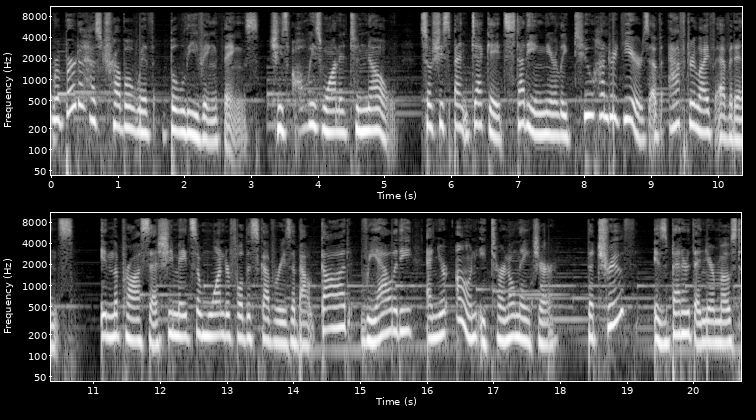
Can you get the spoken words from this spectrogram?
Roberta has trouble with believing things. She's always wanted to know. So she spent decades studying nearly 200 years of afterlife evidence. In the process, she made some wonderful discoveries about God, reality, and your own eternal nature. The truth is better than your most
